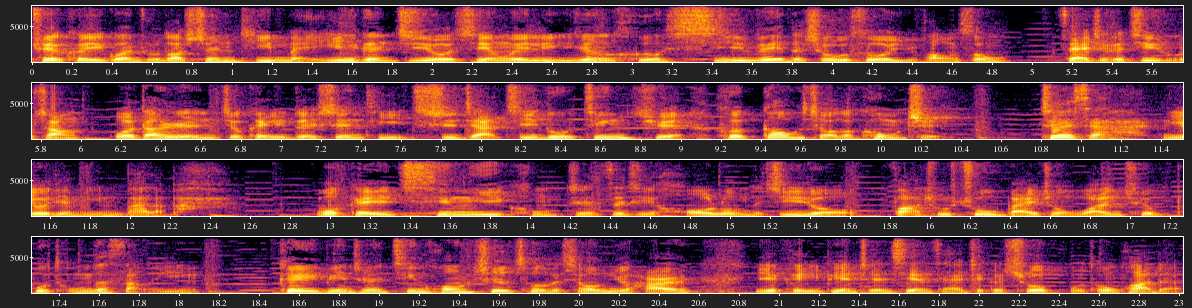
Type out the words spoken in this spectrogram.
却可以关注到身体每一根肌肉纤维里任何细微的收缩与放松，在这个基础上，我当然就可以对身体施加极度精确和高效的控制。这下你有点明白了吧？我可以轻易控制自己喉咙的肌肉，发出数百种完全不同的嗓音，可以变成惊慌失措的小女孩，也可以变成现在这个说普通话的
